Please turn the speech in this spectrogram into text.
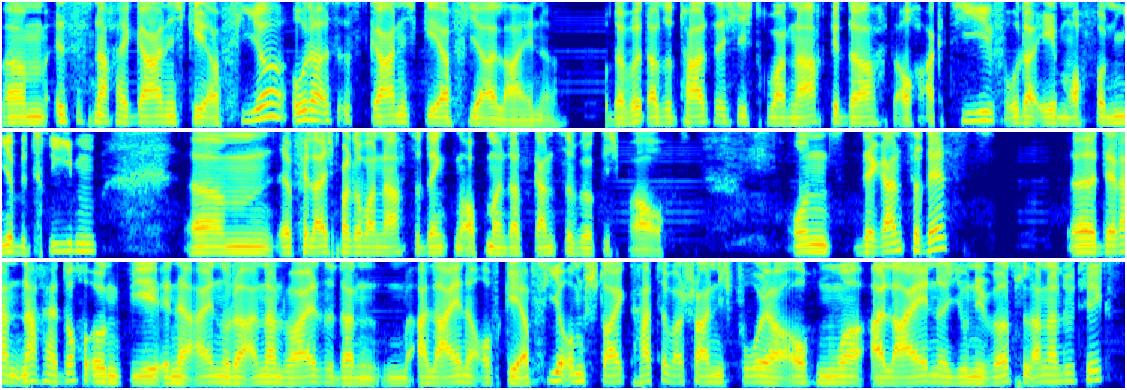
ähm, ist es nachher gar nicht GA4 oder es ist gar nicht GA4 alleine. Da wird also tatsächlich drüber nachgedacht, auch aktiv oder eben auch von mir betrieben, ähm, vielleicht mal drüber nachzudenken, ob man das Ganze wirklich braucht. Und der ganze Rest, äh, der dann nachher doch irgendwie in der einen oder anderen Weise dann alleine auf GA4 umsteigt, hatte wahrscheinlich vorher auch nur alleine Universal Analytics.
